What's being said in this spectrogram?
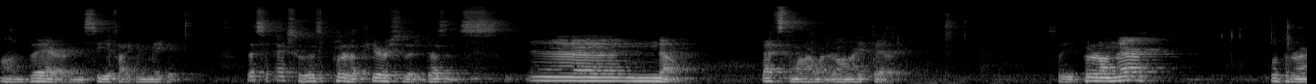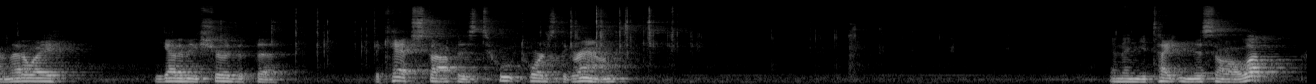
on there and see if I can make it. Let's actually, let's put it up here so that it doesn't, uh, no. That's the one I want it on right there. So you put it on there, flip it around that way. You got to make sure that the, the catch stop is to, towards the ground. And then you tighten this all up.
